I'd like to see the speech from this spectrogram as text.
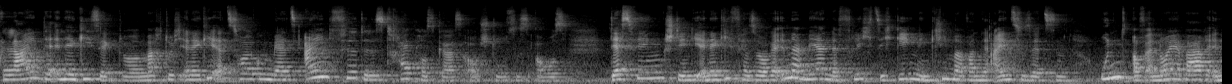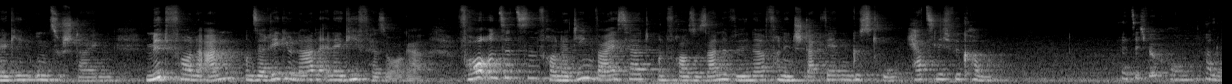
Allein der Energiesektor macht durch Energieerzeugung mehr als ein Viertel des Treibhausgasausstoßes aus. Deswegen stehen die Energieversorger immer mehr in der Pflicht, sich gegen den Klimawandel einzusetzen und auf erneuerbare Energien umzusteigen. Mit vorne an unser regionaler Energieversorger. Vor uns sitzen Frau Nadine Weissert und Frau Susanne Willner von den Stadtwerken Güstrow. Herzlich willkommen. Herzlich willkommen. Hallo.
